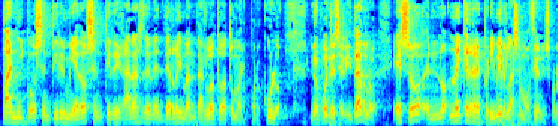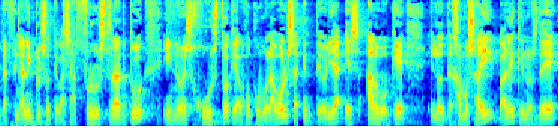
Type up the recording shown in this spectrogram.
pánico, sentir miedo, sentir ganas de venderlo y mandarlo todo a tomar por culo. No puedes evitarlo. Eso eh, no, hay que reprimir las emociones, porque al final incluso te vas a frustrar tú y no es justo que algo como la bolsa, que en teoría es algo que eh, lo dejamos ahí, ¿vale? Que nos dé,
